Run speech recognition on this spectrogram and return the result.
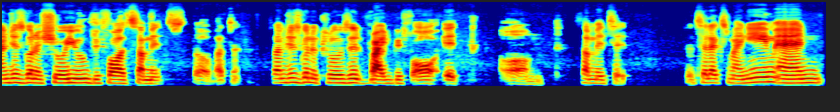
I'm just going to show you before it submits the button. So I'm just going to close it right before it um, submits it. So it selects my name and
